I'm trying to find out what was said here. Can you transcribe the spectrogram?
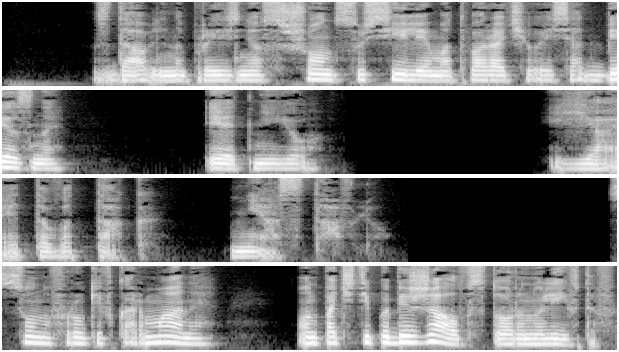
— сдавленно произнес Шон с усилием, отворачиваясь от бездны и от нее. Я этого так не оставлю. Сунув руки в карманы, он почти побежал в сторону лифтов.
